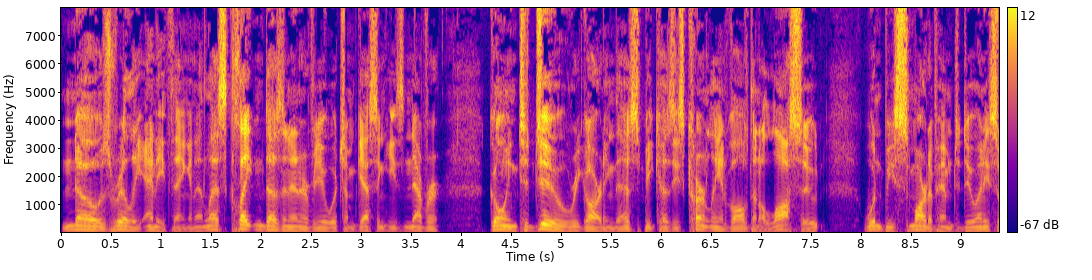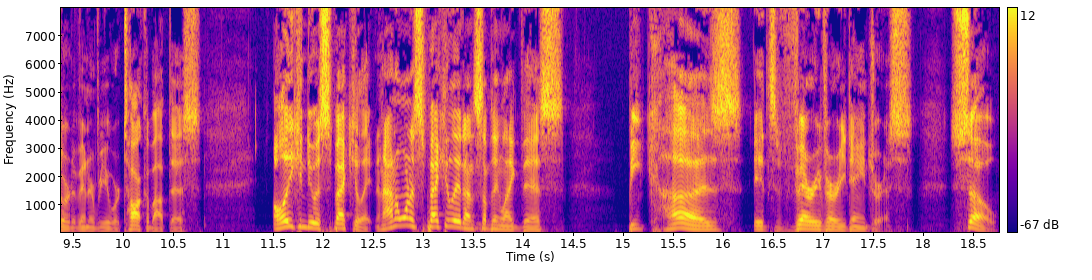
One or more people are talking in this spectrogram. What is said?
knows really anything. And unless Clayton does an interview, which I'm guessing he's never going to do regarding this because he's currently involved in a lawsuit, wouldn't be smart of him to do any sort of interview or talk about this. All you can do is speculate. And I don't want to speculate on something like this because it's very, very dangerous. So,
